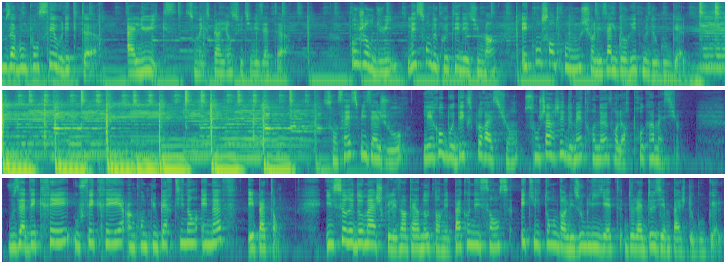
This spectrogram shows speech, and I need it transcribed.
nous avons pensé au lecteur, à l'UX, son expérience utilisateur. Aujourd'hui, laissons de côté les humains et concentrons-nous sur les algorithmes de Google. Sans cesse mis à jour, les robots d'exploration sont chargés de mettre en œuvre leur programmation. Vous avez créé ou fait créer un contenu pertinent et neuf Épatant. Il serait dommage que les internautes n'en aient pas connaissance et qu'ils tombent dans les oubliettes de la deuxième page de Google.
